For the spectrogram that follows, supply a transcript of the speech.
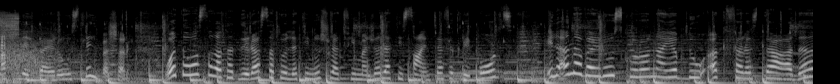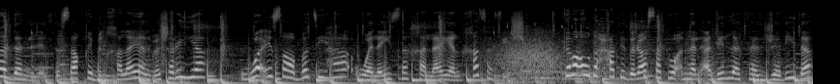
نقل الفيروس للبشر. وتوصلت الدراسة التي نشرت في مجلة Scientific Reports إلى أن فيروس كورونا يبدو أكثر استعدادا للالتصاق بالخلايا البشرية وإصابتها وليس خلايا الخفافيش. كما أوضحت الدراسة أن الأدلة الجديدة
